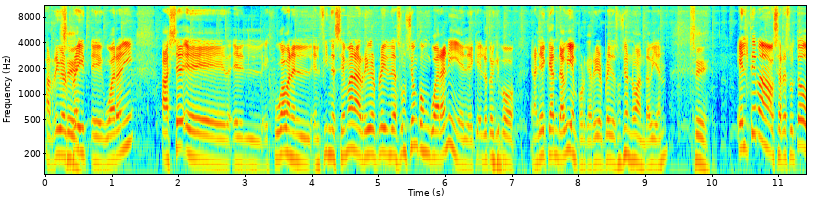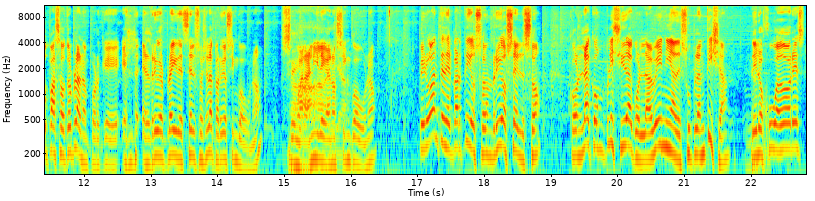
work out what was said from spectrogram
al River Sí. Plate eh, Guaraní. Ayer eh, el- jugaban el, el fin de semana River Plate de Asunción con Guaraní, el, el otro equipo en realidad que anda bien, porque River Plate de Asunción no anda bien. Sí. El tema, o sea, el resultado pasa a otro plano, porque el, el River Plate de Celso Ayala perdió 5 a 1. Sí. Guaraní le ganó ya. 5 a 1. Pero antes del partido sonrió Celso con la complicidad, con la venia de su plantilla, de los jugadores,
